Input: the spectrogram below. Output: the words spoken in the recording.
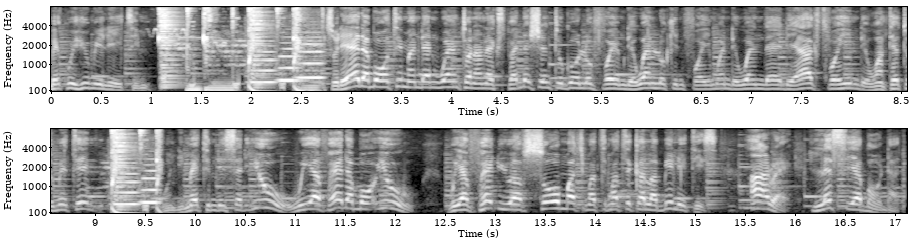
Make we humiliate him. So they heard about him and then went on an expedition to go look for him. They went looking for him. When they went there, they asked for him. They wanted to meet him. When they met him, they said, Yo, we have heard about you. We have heard you have so much mathematical abilities. All right, let's see about that.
